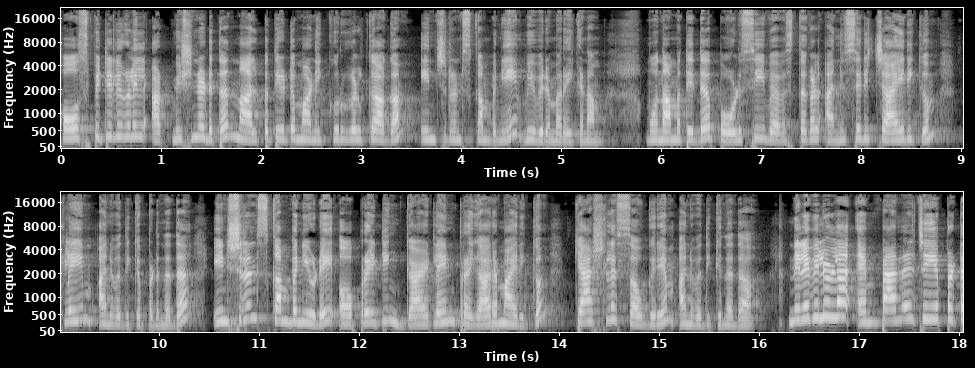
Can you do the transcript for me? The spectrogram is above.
ഹോസ്പിറ്റലുകളിൽ അഡ്മിഷൻ എടുത്ത് നാൽപ്പത്തിയെട്ട് മണിക്കൂറുകൾക്കകം ഇൻഷുറൻസ് കമ്പനിയെ വിവരമറിയിക്കണം. മൂന്നാമത്തേത് പോളിസി വ്യവസ്ഥകൾ അനുസരിച്ചായിരിക്കും ക്ലെയിം അനുവദിക്കപ്പെടുന്നത്. ഇൻഷുറൻസ് കമ്പനിയുടെ ഓപ്പറേറ്റിംഗ് ഗൈഡ് ലൈൻ പ്രകാരമായിരിക്കും ക്യാഷ്ലെസ് സൗകര്യം അനുവദിക്കുന്നത്. നിലവിലുള്ള എംപാനൽ ചെയ്യപ്പെട്ട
